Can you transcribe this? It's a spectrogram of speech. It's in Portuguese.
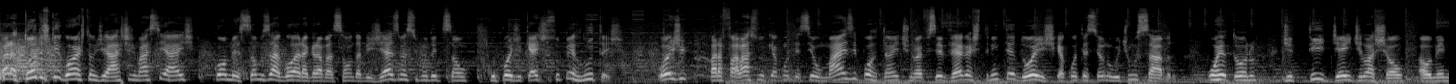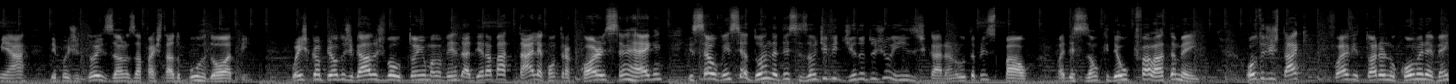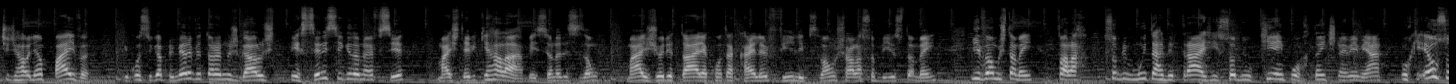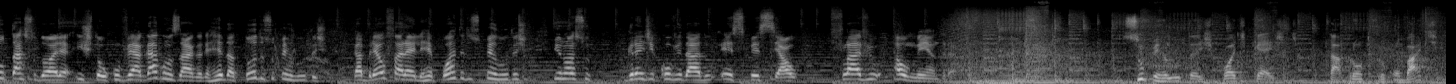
Para todos que gostam de artes marciais, começamos agora a gravação da 22ª edição do podcast Super Lutas. Hoje, para falar sobre o que aconteceu mais importante no UFC Vegas 32, que aconteceu no último sábado, com o retorno de TJ Dillashaw ao MMA depois de dois anos afastado por doping. O ex-campeão dos Galos voltou em uma verdadeira batalha contra Corey Sanhagen e saiu vencedor na decisão dividida dos juízes, cara, na luta principal. Uma decisão que deu o que falar também. Outro destaque foi a vitória no Coleman Event de Raulian Paiva, que conseguiu a primeira vitória nos Galos, terceira em seguida no UFC, mas teve que ralar, vencendo a decisão majoritária contra Kyler Phillips. Vamos falar sobre isso também. E vamos também falar sobre muita arbitragem, sobre o que é importante no MMA, porque eu sou Tarso Dória, estou com VH Gonzaga, redator do Superlutas, Gabriel Farelli, repórter do Superlutas, e nosso grande convidado especial, Flávio Almendra. Superlutas Podcast Tá pronto para o combate?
